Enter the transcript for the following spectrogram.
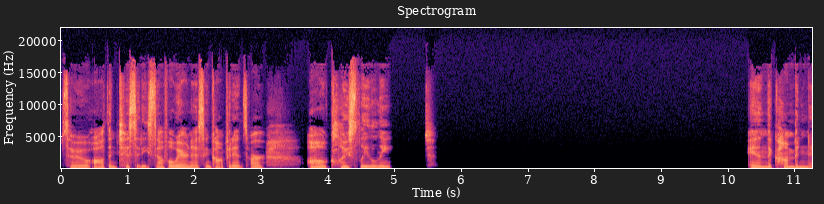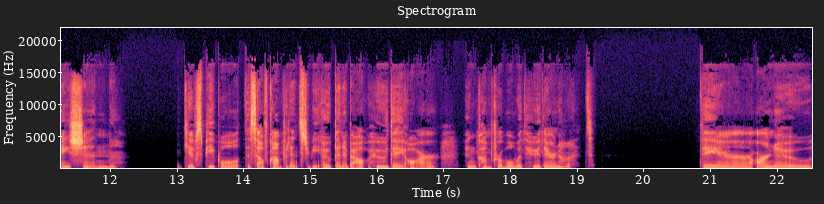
So, authenticity, self awareness, and confidence are all closely linked. And the combination gives people the self confidence to be open about who they are and comfortable with who they're not. There are no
